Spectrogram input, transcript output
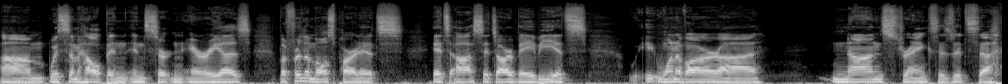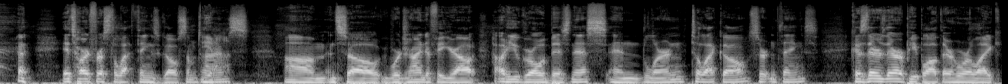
um, with some help in in certain areas. But for the most part, it's it's us. It's our baby. It's it- one of our uh, non-strengths is it's uh, it's hard for us to let things go sometimes. Um, and so we're trying to figure out how do you grow a business and learn to let go certain things because there there are people out there who are like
